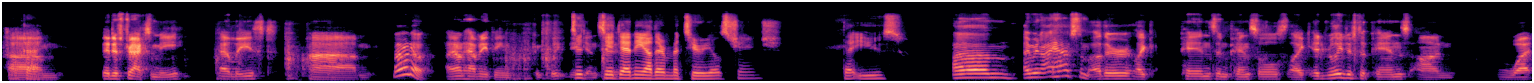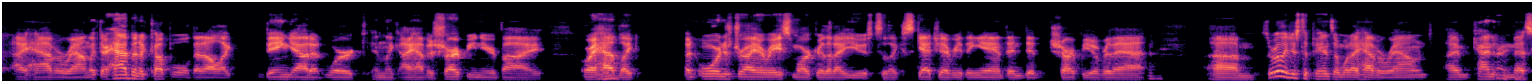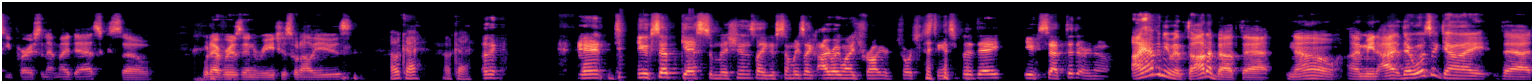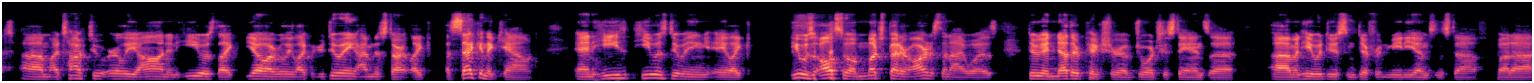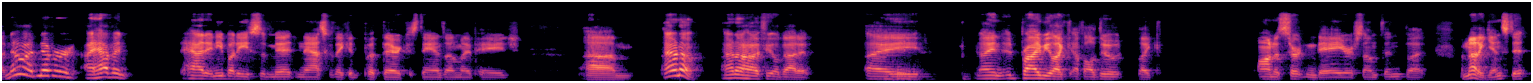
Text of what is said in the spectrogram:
Okay. Um, it distracts me at least. Um, I don't know. I don't have anything completely Did, against did it. any other materials change that you use? Um, I mean, I have some other like pens and pencils. Like, it really just depends on what I have around. Like, there have been a couple that I'll like bang out at work, and like I have a sharpie nearby, or I had like an orange dry erase marker that I used to like sketch everything in, then did sharpie over that. Um, so it really just depends on what I have around. I'm kind of a messy person at my desk, so whatever is in reach is what I'll use. Okay. Okay. Okay. And do you accept guest submissions? Like if somebody's like, I really want to draw your George Costanza for the day, you accept it or no? I haven't even thought about that. No, I mean, I there was a guy that um, I talked to early on, and he was like, "Yo, I really like what you're doing. I'm gonna start like a second account." And he he was doing a like he was also a much better artist than I was, doing another picture of George Costanza, um, and he would do some different mediums and stuff. But uh, no, I've never, I haven't had anybody submit and ask if they could put their Costanza on my page. Um, I don't know. I don't know how I feel about it. I. I mean, it'd probably be like if I'll do it like on a certain day or something, but I'm not against it.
